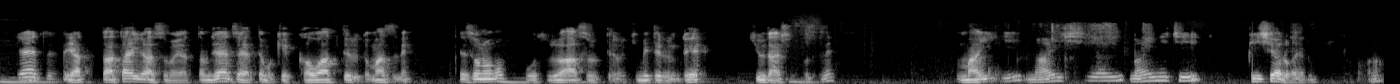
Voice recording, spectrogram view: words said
うん、ジャイアンツやった、タイガースもやった、ジャイアンツやっても結果終わってると、まずね、で、その後、こうする、ああするっていうのを決めてるんで、球団指導ですね。毎、毎試合、毎日 PCR がやるのかな？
